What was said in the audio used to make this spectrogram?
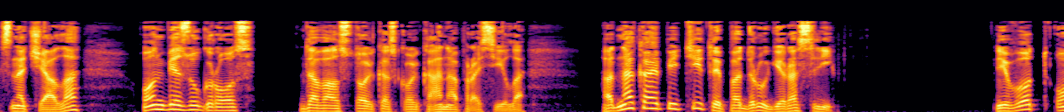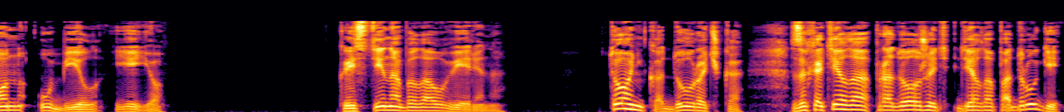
Сначала он без угроз давал столько, сколько она просила, однако аппетиты подруги росли. И вот он убил ее. Кристина была уверена. Тонька, дурочка, захотела продолжить дело подруги,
